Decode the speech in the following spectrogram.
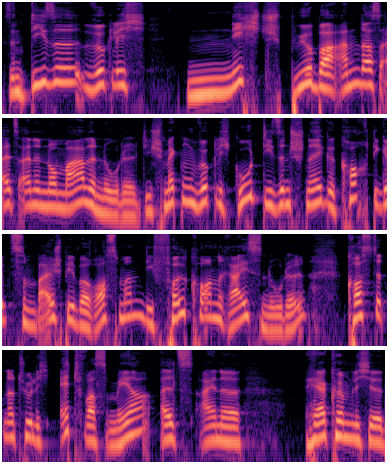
Sind diese wirklich nicht spürbar anders als eine normale Nudel. Die schmecken wirklich gut, die sind schnell gekocht. Die gibt es zum Beispiel bei Rossmann. Die Vollkorn-Reisnudel kostet natürlich etwas mehr als eine herkömmliche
